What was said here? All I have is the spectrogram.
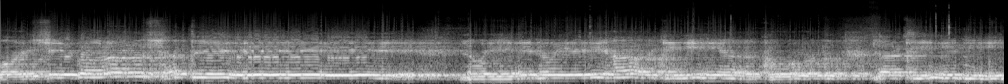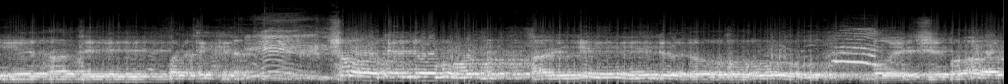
বয়সে বাড়ার সাথে নয়ে নয়ে হাঁটি এখন লাঠি নিয়ে হাতে বলা ঠিক কিনা? শখে যবন হারিয়ে গেল। বয়সে বাড়ার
